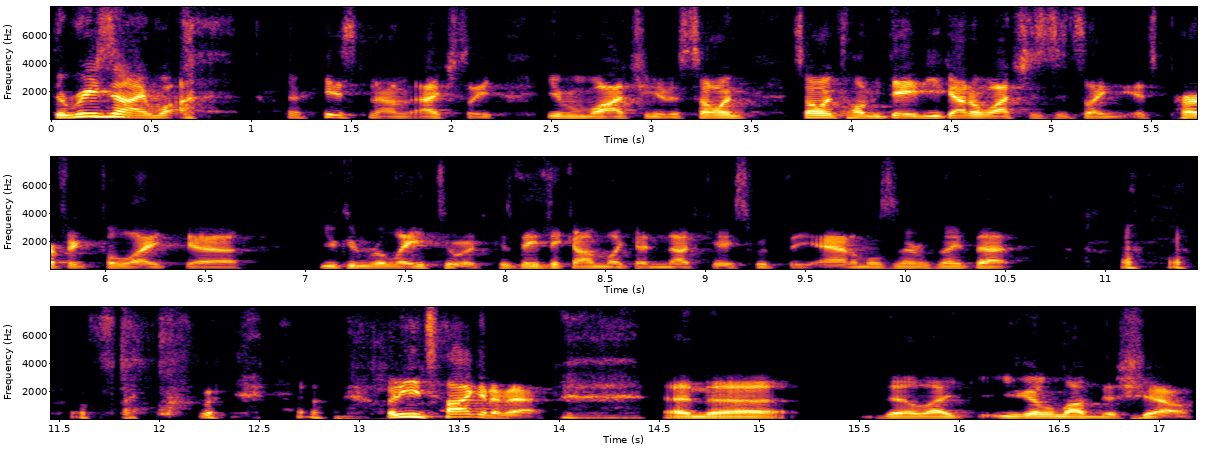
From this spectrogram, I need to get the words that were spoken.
the reason I wa- the reason I'm actually even watching it is someone someone told me Dave you got to watch this. It's like it's perfect for like uh, you can relate to it because they think I'm like a nutcase with the animals and everything like that. Like, what are you talking about? And uh, they're like, you're gonna love this show.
